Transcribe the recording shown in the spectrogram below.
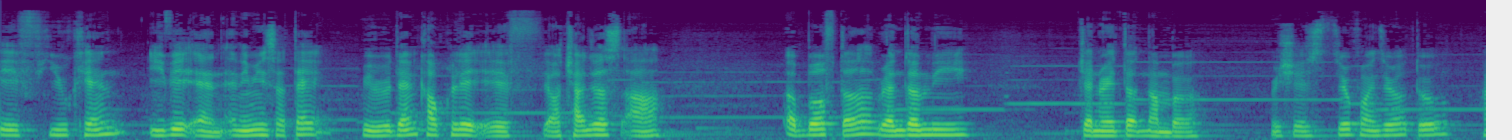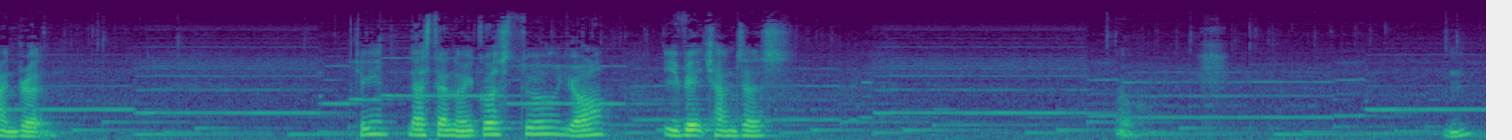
if you can evade an enemy's attack, we will then calculate if your chances are above the randomly generated number, which is 0.0 to 100. Okay, less than or equals to your evade chances. Oh. Hmm?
